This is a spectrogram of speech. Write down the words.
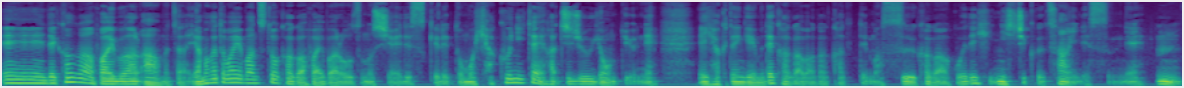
えー、で、香川5アロあ、また山形バイバンズと香川5アローズの試合ですけれども、102対84というね、100点ゲームで香川が勝ってます。香川これで西地区3位ですね。うん。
